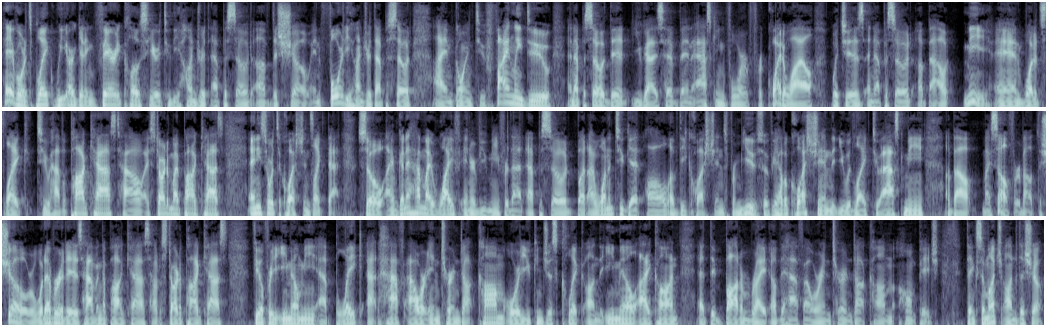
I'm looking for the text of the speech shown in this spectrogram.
Hey everyone, it's Blake. We are getting very close here to the 100th episode of the show. And for the 100th episode, I am going to finally do an episode that you guys have been asking for for quite a while, which is an episode about me and what it's like to have a podcast, how I started my podcast, any sorts of questions like that. So I'm going to have my wife interview me for that episode, but I wanted to get all of the questions from you. So if you have a question that you would like to ask me about myself or about the show or whatever it is, having a podcast, how to start a podcast, feel free to email me at blake at halfhourintern.com or you can just click on the email icon at the bottom right of the halfhourintern.com homepage. Thanks so much. On to the show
